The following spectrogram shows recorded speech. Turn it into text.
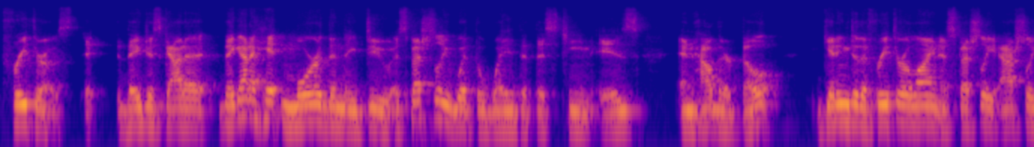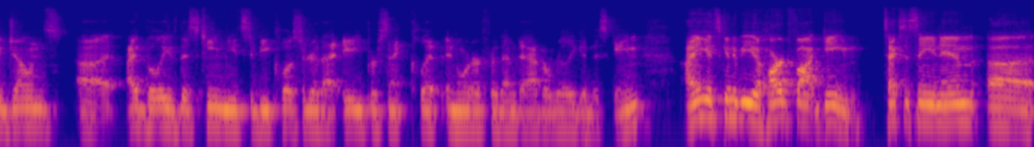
free throws. It, they just gotta they gotta hit more than they do, especially with the way that this team is and how they're built getting to the free throw line, especially Ashley Joens, uh, I believe this team needs to be closer to that 80% clip in order for them to have a really good this game. I think it's going to be a hard fought game. Texas A&M uh,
